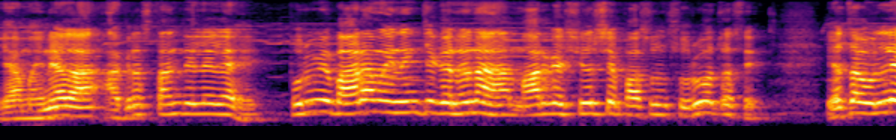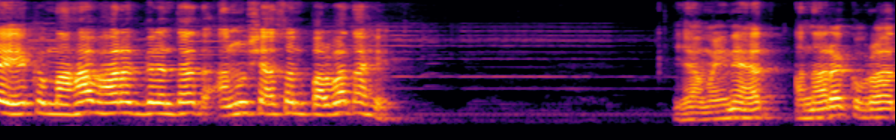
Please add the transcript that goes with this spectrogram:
या महिन्याला अग्रस्थान दिलेले आहे. पूर्वी बारा महिन्यांची गणना मार्गशीर्षपासून सुरू होत असे. याचा उल्लेख महाभारत ग्रंथात अनुशासन पर्वत आहे. या महिन्यात अनारक व्रत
